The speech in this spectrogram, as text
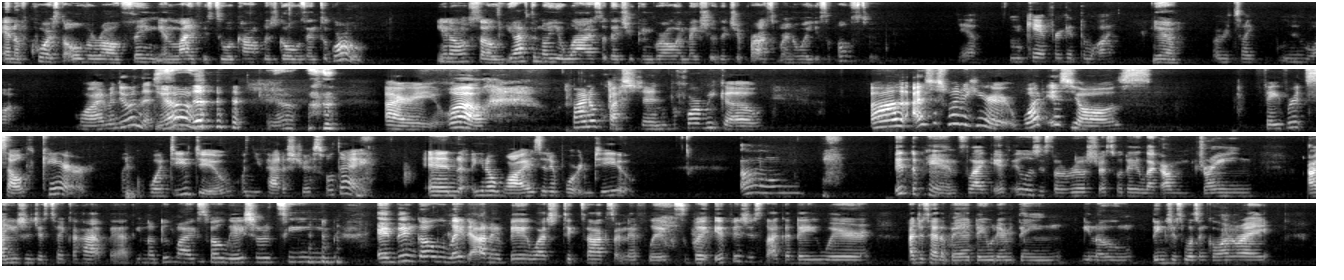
And of course, the overall thing in life is to accomplish goals and to grow. You know, so you have to know your why so that you can grow and make sure that you're prospering the way you're supposed to. Yeah, you can't forget the why. Yeah, Or it's like, you know, why, why am I doing this? Yeah. yeah. All right. Well, final question before we go. Uh, I just want to hear what is y'all's favorite self care? Like, what do you do when you've had a stressful day? And, you know, why is it important to you? Um, it depends. Like if it was just a real stressful day, like I'm drained, I usually just take a hot bath, you know, do my exfoliation routine, and then go lay down in bed, watch TikToks or Netflix. But if it's just like a day where I just had a bad day with everything, you know, things just wasn't going right,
